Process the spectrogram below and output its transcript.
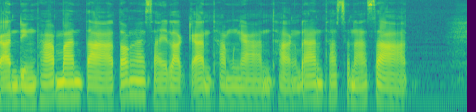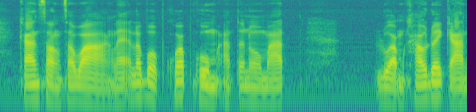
การดึงภาพม่านตาต้องอาศัยหลักการทำงานทางด้านทัศนศาสตร์ การส่องสว่างและระบบควบคุมอัตโนมัติ รวมเข้าด้วยกัน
